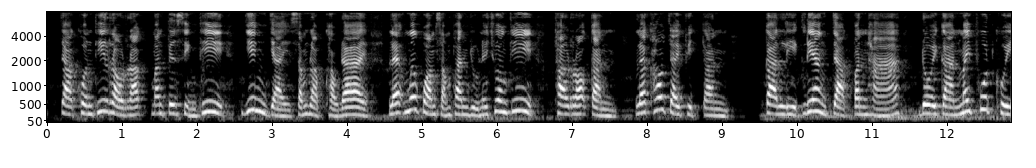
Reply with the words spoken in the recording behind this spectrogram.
ๆ จากคนที่เรารักมันเป็นสิ่งที่ยิ่งใหญ่สำหรับเขาได้ และเมื่อความสัมพันธ์อยู่ในช่วงที่ทะเลาะกัน และเข้าใจผิดกัน การหลีกเลี่ยงจากปัญหาโดยการไม่พูดคุย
